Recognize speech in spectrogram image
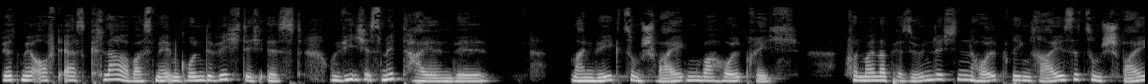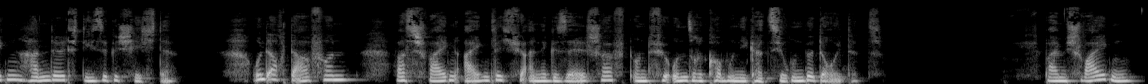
wird mir oft erst klar, was mir im Grunde wichtig ist und wie ich es mitteilen will. Mein Weg zum Schweigen war holprig. Von meiner persönlichen holprigen Reise zum Schweigen handelt diese Geschichte. Und auch davon, was Schweigen eigentlich für eine Gesellschaft und für unsere Kommunikation bedeutet. Beim Schweigen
